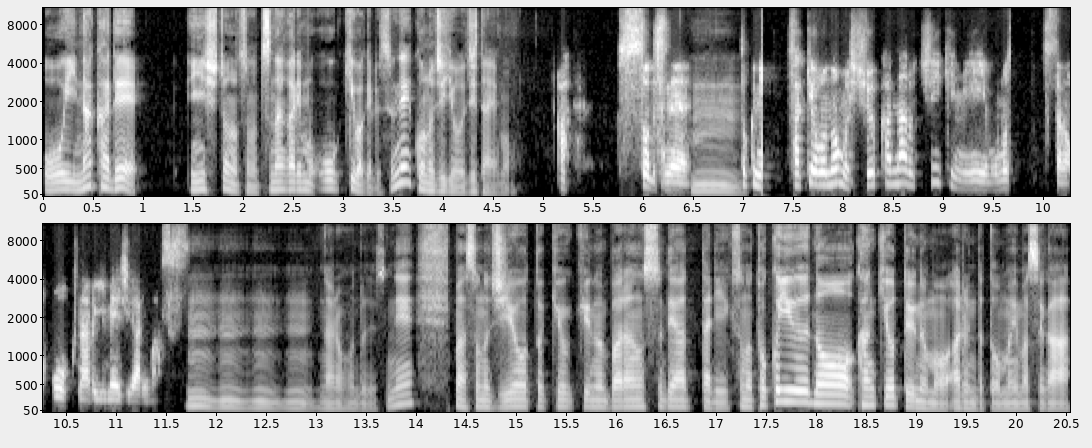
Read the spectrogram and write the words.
多い中で飲酒とのそのつながりも大きいわけですよねこの事業自体も。そうですね。うん特に酒を飲む習慣のある地域にものすごく多くなるイメージがあります。うんうんうんうんなるほどですね。まあその需要と供給のバランスであったりその特有の環境というのもあるんだと思いますが、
